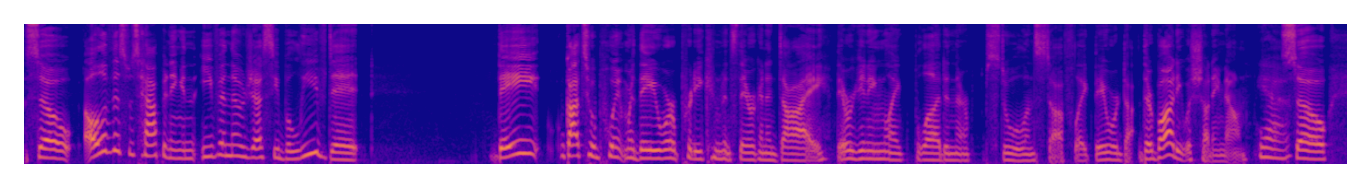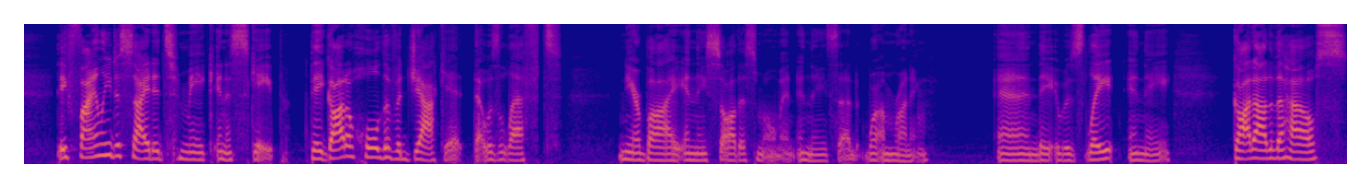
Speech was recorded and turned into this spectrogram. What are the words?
so all of this was happening. And even though Jessi believed it, they got to a point where they were pretty convinced they were going to die. They were getting like blood in their stool and stuff. Like they were, di- their body was shutting down. Yeah. So they finally decided to make an escape. They got a hold of a jacket that was left nearby and they saw this moment and they said, well, I'm running. And they, it was late and they got out of the house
